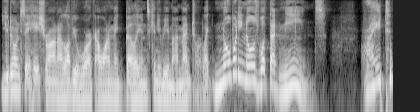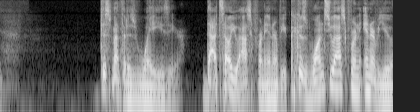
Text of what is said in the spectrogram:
You don't say, Hey, Sharran, I love your work. I want to make billions. Can you be my mentor? Like, nobody knows what that means, right? this method is way easier. That's how you ask for an interview. Because once you ask for an interview,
